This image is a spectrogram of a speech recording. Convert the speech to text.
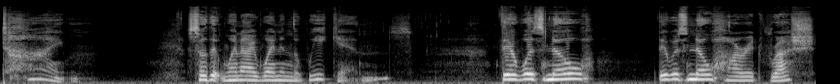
time so that when I went in the weekends, there was no there was no horrid rush,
